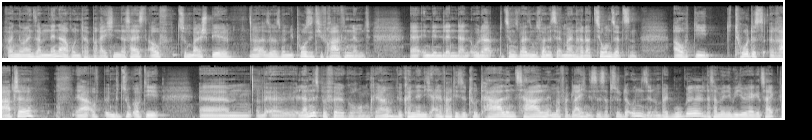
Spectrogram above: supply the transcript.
auf einen gemeinsamen Nenner runterbrechen. Das heißt, auf zum Beispiel, also dass man die Positivrate nimmt äh, in den Ländern oder beziehungsweise muss man das ja immer in Relation setzen. Auch die, die Todesrate, ja, auf, in Bezug auf die ähm, äh, Landesbevölkerung, ja. Wir können ja nicht einfach diese totalen Zahlen immer vergleichen. Das ist absoluter Unsinn. Und bei Google, das haben wir in dem Video ja gezeigt,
